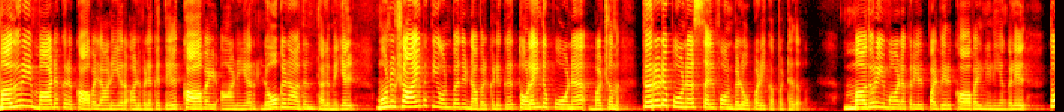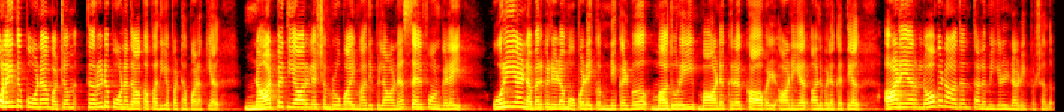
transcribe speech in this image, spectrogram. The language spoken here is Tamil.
மதுரை மாநகர காவல் ஆணையர் அலுவலகத்தில் காவல் ஆணையர் லோகநாதன் தலைமையில் முன்னூற்றி ஐம்பத்தி ஒன்பது நபர்களுக்கு தொலைந்து போன மற்றும் திருடு போன செல்போன்கள் ஒப்படைக்கப்பட்டது. மதுரை மாநகரில் பல்வேறு காவல் நிலையங்களில் தொலைந்து போன மற்றும் திருடு போனதாக பதியப்பட்ட வழக்கில் நாற்பத்தி ஆறு லட்சம் ரூபாய் மதிப்பிலான செல்போன்களை உரிய நபர்களிடம் ஒப்படைக்கும் நிகழ்வு மதுரை மாநகர காவல் ஆணையர் அலுவலகத்தில் ஆணையர் லோகநாதன் தலைமையில் நடைபெற்றது.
